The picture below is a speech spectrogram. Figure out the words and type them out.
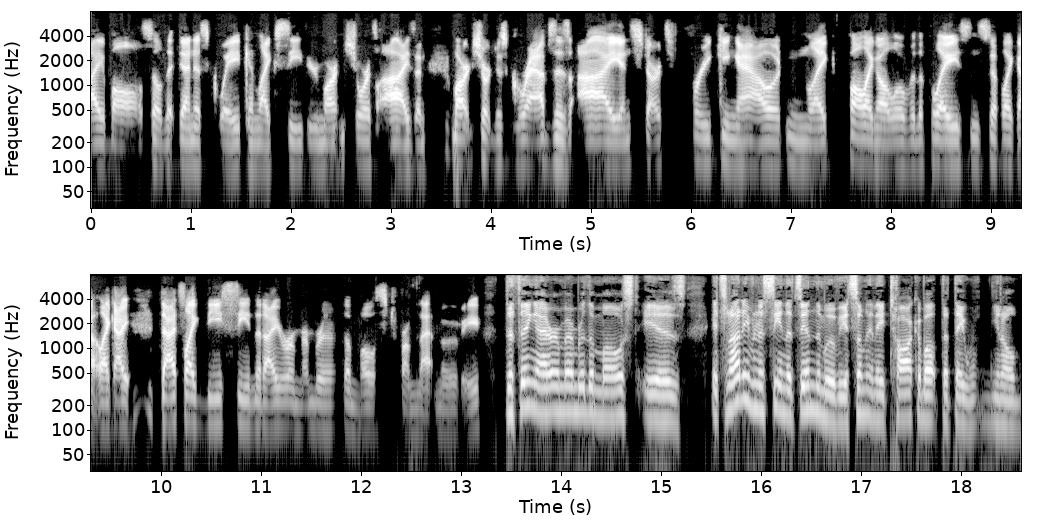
eyeball so that Dennis Quaid can like see through Martin Short's eyes and Martin Short just grabs his eye and starts freaking out and like falling all over the place and stuff like that. Like I, that's like the scene that I remember the most from that movie. the thing I remember the most is it's not even a scene that's in the movie. It's something they talk about that they, you know,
